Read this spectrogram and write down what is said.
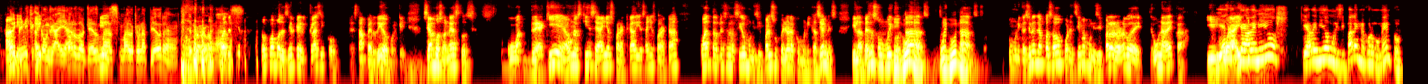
con Vini y con Gallardo, que es más malo que una piedra. no podemos decir que el clásico está perdido, porque seamos honestos, de aquí a unos 15 años para acá, 10 años para acá, ¿cuántas veces ha sido municipal superior a comunicaciones? Y las veces son muy contadas. Muy contadas. Comunicaciones le ha pasado por encima municipal a lo largo de, una década. Y, por ahí... que ha venido que ha venido Municipal en mejor momento.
